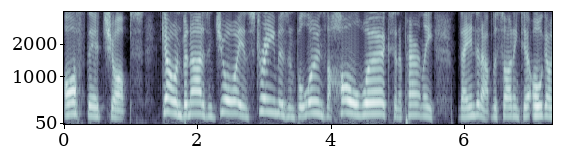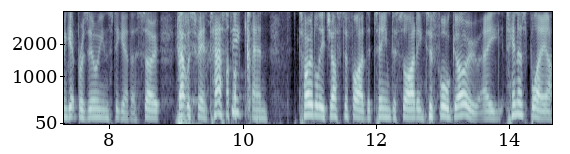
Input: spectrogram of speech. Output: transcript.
off their chops, going bananas and joy and streamers and balloons, the whole works. And apparently they ended up deciding to all go and get Brazilians together. So that was fantastic. and totally justified the team deciding to forego a tennis player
